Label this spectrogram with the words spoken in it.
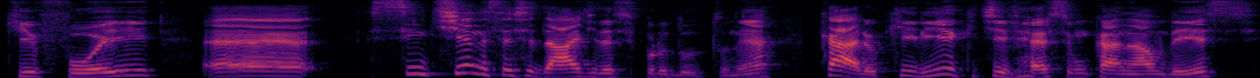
que foi é, sentir a necessidade desse produto, né? Cara, eu queria que tivesse um canal desse,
